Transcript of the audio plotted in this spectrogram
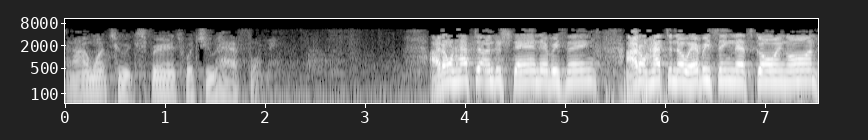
and I want to experience what you have for me. I don't have to understand everything. I don't have to know everything that's going on.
